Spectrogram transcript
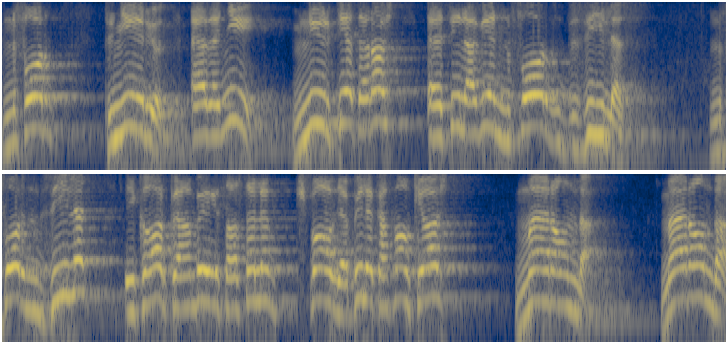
në formë të njeriut edhe një mënyrë tjetër është e cila vjen në formë të ziles në formë të ziles i ka ardh pejgamberit s.a.s. shpallja bile ka thonë kjo është më e randa më e randa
